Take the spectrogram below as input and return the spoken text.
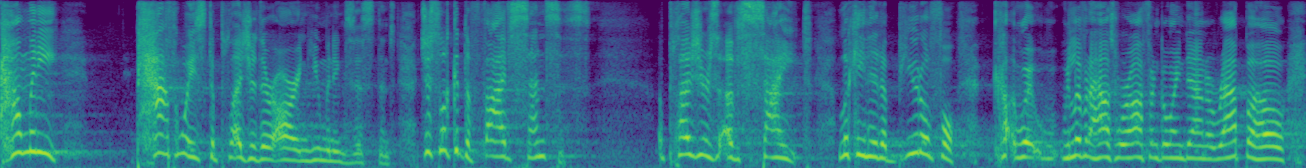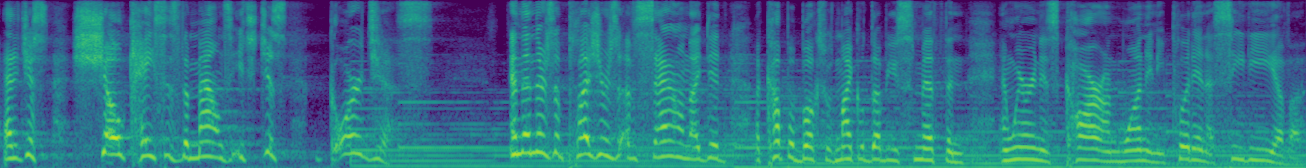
how many pathways to pleasure there are in human existence. Just look at the five senses. The pleasures of sight, looking at a beautiful, we live in a house, we're often going down Arapahoe, and it just showcases the mountains. It's just gorgeous. And then there's the pleasures of sound. I did a couple books with Michael W. Smith, and, and we were in his car on one, and he put in a CD of a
